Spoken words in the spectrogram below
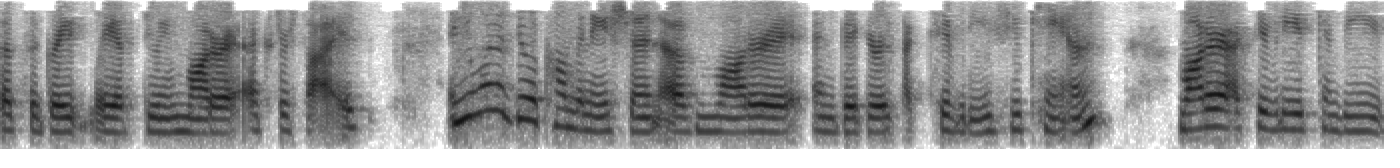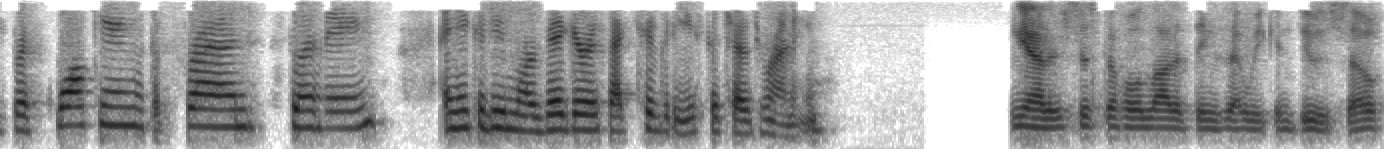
that's a great way of doing moderate exercise. And you want to do a combination of moderate and vigorous activities. You can. Moderate activities can be brisk walking with a friend, swimming, and you could do more vigorous activities such as running. Yeah, there's just a whole lot of things that we can do. So,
